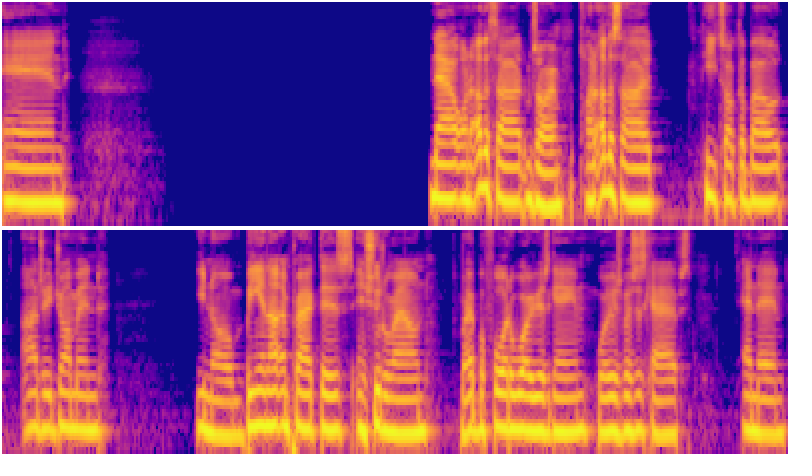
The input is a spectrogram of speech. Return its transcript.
and now on the other side, I'm sorry, on the other side, he talked about Andre Drummond, you know, being out in practice and shoot around right before the Warriors game, Warriors versus Cavs, and then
